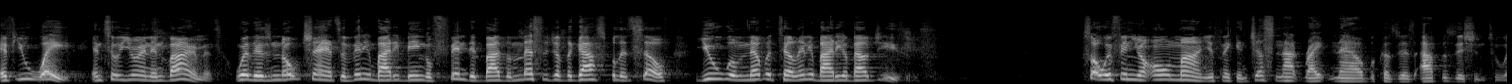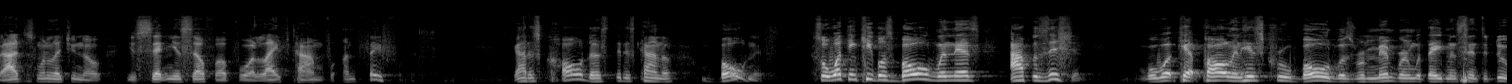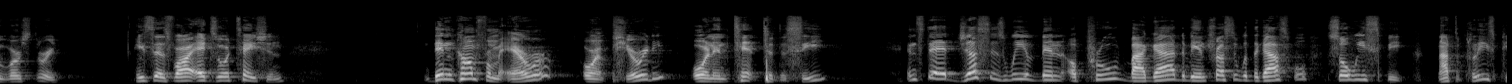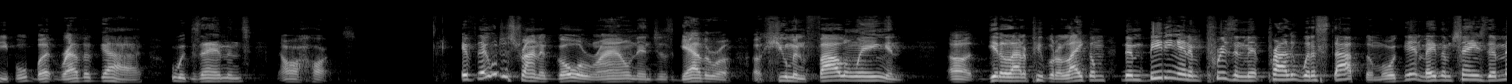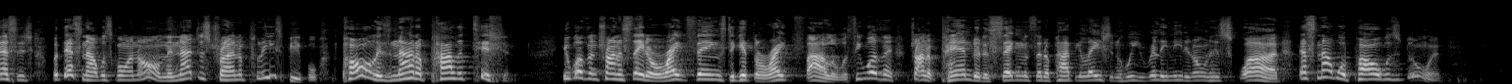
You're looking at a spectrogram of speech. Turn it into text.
If you wait until you're in environments where there's no chance of anybody being offended by the message of the gospel itself, you will never tell anybody about Jesus. So, if in your own mind you're thinking, just not right now because there's opposition to it, I just want to let you know you're setting yourself up for a lifetime of unfaithfulness. God has called us to this kind of boldness. So, what can keep us bold when there's opposition? Well, what kept Paul and his crew bold was remembering what they'd been sent to do. Verse 3. He says, For our exhortation didn't come from error or impurity or an intent to deceive. Instead, just as we have been approved by God to be entrusted with the gospel, so we speak, not to please people, but rather God who examines our hearts. If they were just trying to go around and just gather a, a human following and uh, get a lot of people to like them, then beating and imprisonment probably would have stopped them or again made them change their message. But that's not what's going on. They're not just trying to please people. Paul is not a politician. He wasn't trying to say the right things to get the right followers. He wasn't trying to pander to segments of the population who he really needed on his squad. That's not what Paul was doing.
